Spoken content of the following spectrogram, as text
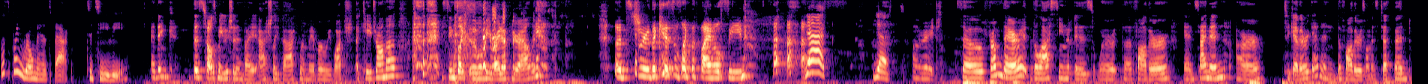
let's bring romance back to tv i think this tells me we should invite ashley back whenever we watch a k-drama. It seems like it will be right up your alley. That's true. The kiss is like the final scene. Yes. Yes. All right so from there, the last scene is where the father and Simon are together again, and the father is on his deathbed.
